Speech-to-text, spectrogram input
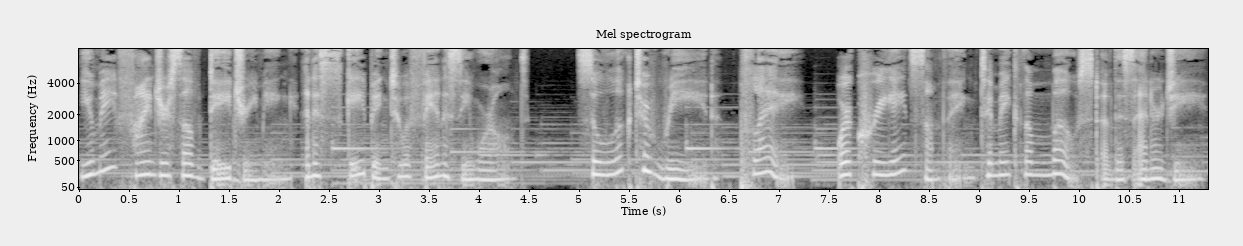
You may find yourself daydreaming and escaping to a fantasy world, so look to read, play, or create something to make the most of this energy.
